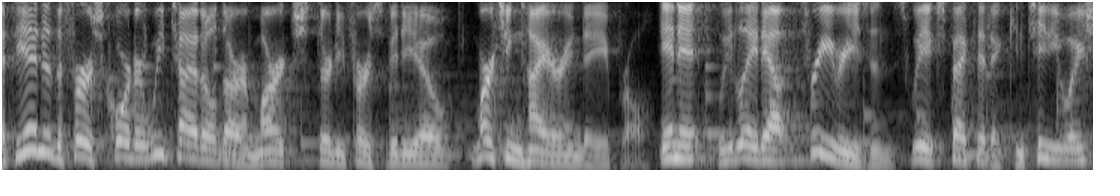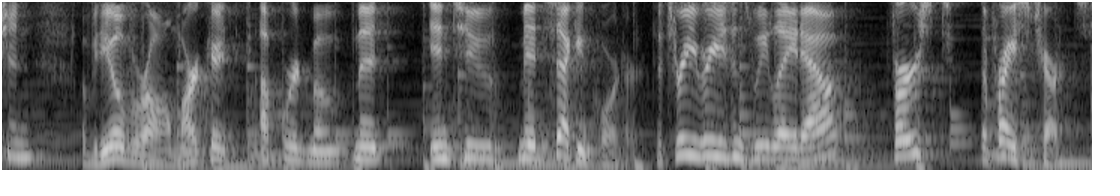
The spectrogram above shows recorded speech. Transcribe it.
At the end of the first quarter, we titled our March 31st video, Marching Higher into April. In it, we laid out three reasons we expected a continuation of the overall market upward movement into mid second quarter. The three reasons we laid out first, the price charts,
